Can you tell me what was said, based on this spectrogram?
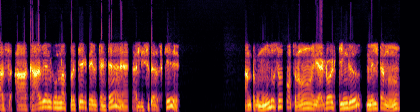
ఆ ఆ కావ్యానికి ఉన్న ప్రత్యేకత ఏమిటంటే ఆ లిసిడాస్కి అంతకు ముందు సంవత్సరం ఎడ్వర్డ్ కింగ్ మిల్టన్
